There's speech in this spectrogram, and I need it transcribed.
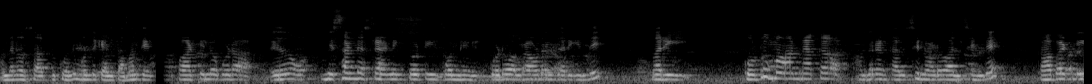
అందరం సర్దుకొని ముందుకెళ్తామని మా పార్టీలో కూడా ఏదో మిస్అండర్స్టాండింగ్ తోటి కొన్ని గొడవలు రావడం జరిగింది. మరి కుటుంబం అన్నాక అందరం కలిసి నడవాల్సిందే. కాబట్టి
